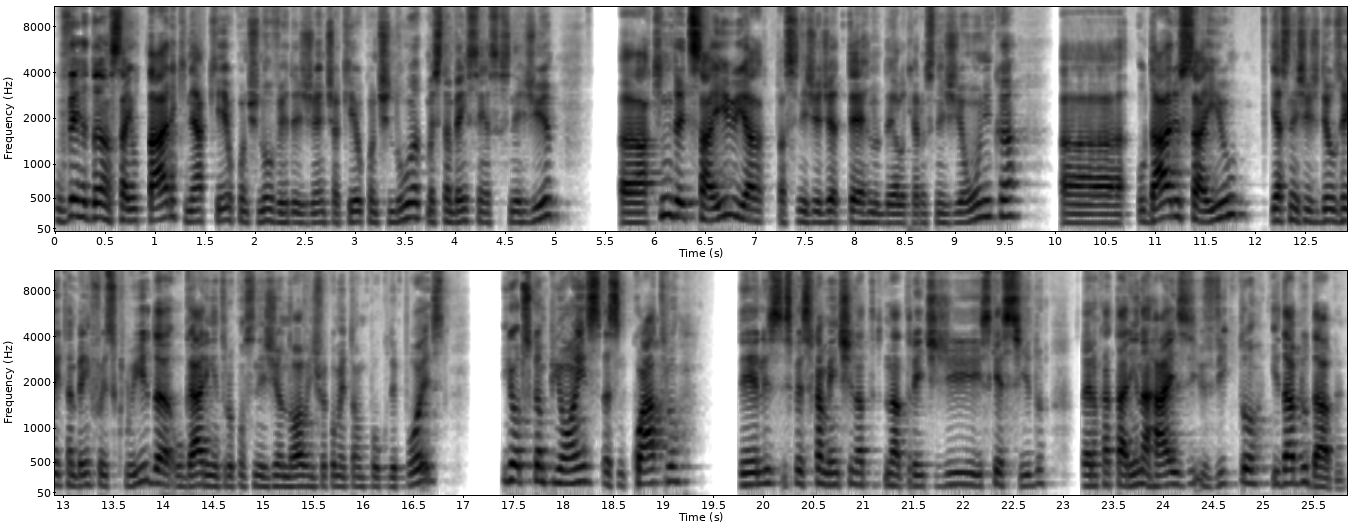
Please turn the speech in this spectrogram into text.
o Verdun saiu Tarek, né? A Kayle continua, Verdejante, a continua, mas também sem essa sinergia. Uh, a Kindred saiu e a, a, sinergia de Eterno dela, que era uma sinergia única. Uh, o Darius saiu e a sinergia de Deus Rei também foi excluída. O Garen entrou com sinergia nova, a gente vai comentar um pouco depois. E outros campeões, assim, quatro deles, especificamente na, na trait de Esquecido, eram Catarina, Ryze, Victor e WW.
